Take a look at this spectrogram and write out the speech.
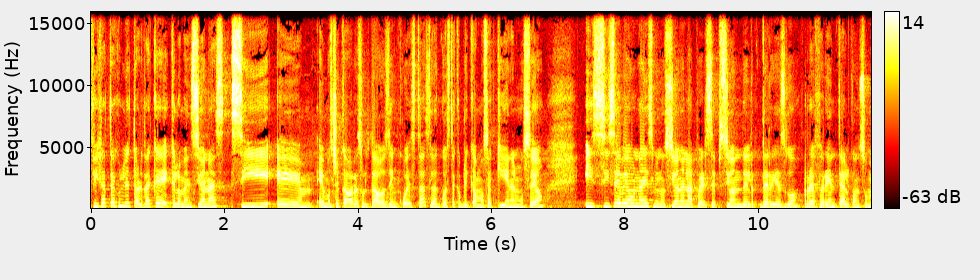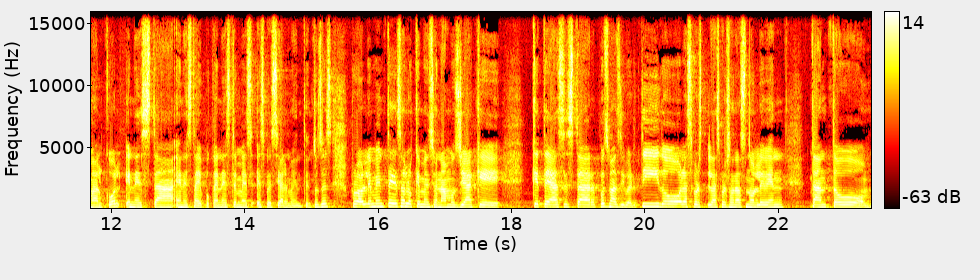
Fíjate, Julieta, ahorita que, que lo mencionas, sí eh, hemos checado resultados de encuestas, la encuesta que aplicamos aquí en el museo, y sí se ve una disminución en la percepción del- de, riesgo referente al consumo de alcohol en esta, en esta época, en este mes especialmente. Entonces, probablemente es a lo que mencionamos ya que, que te hace estar pues más divertido, las, las personas no le ven tanto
